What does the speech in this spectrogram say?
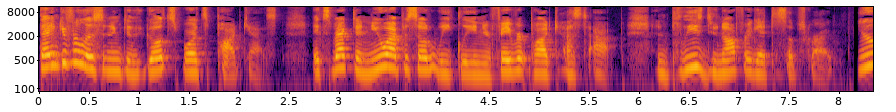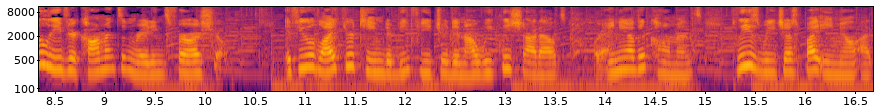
Thank you for listening to the Goat Sports Podcast. Expect a new episode weekly in your favorite podcast app. And please do not forget to subscribe. You leave your comments and ratings for our show. If you would like your team to be featured in our weekly shoutouts or any other comments, please reach us by email at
